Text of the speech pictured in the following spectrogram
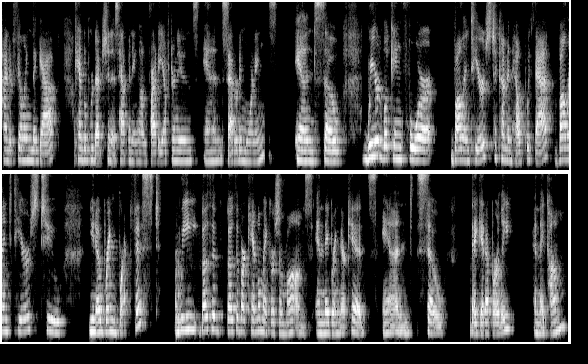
kind of filling the gap candle production is happening on friday afternoons and saturday mornings and so we're looking for volunteers to come and help with that, volunteers to, you know, bring breakfast. We both of both of our candle makers are moms and they bring their kids. And so they get up early and they come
